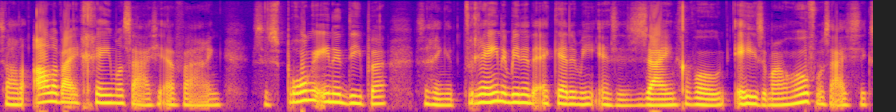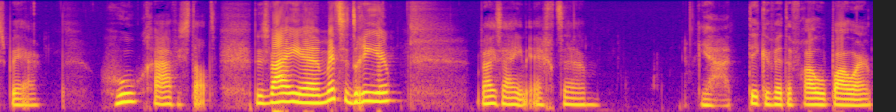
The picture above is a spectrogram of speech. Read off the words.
Ze hadden allebei geen massageervaring. Ze sprongen in het diepe. Ze gingen trainen binnen de Academy. En ze zijn gewoon ESMA hoofdmassages-expert. Hoe gaaf is dat? Dus wij uh, met z'n drieën, wij zijn echt... Uh, ja, dikke vette vrouwenpower.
